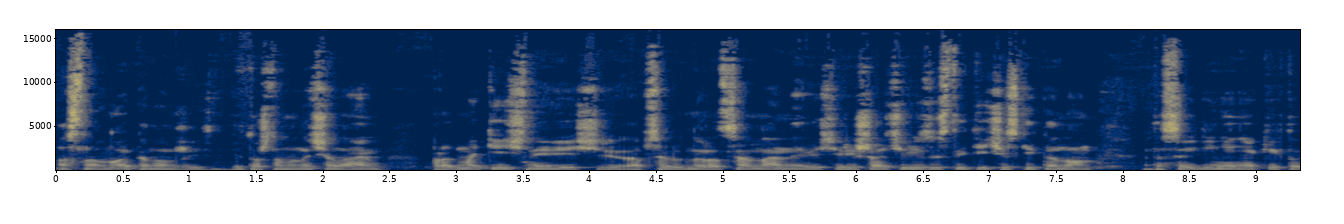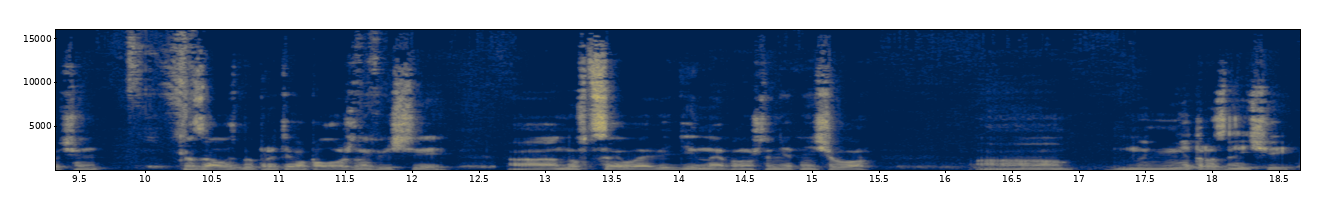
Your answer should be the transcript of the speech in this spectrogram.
Основной канон жизни. И то, что мы начинаем прагматичные вещи, абсолютно рациональные вещи решать через эстетический канон, это соединение каких-то очень, казалось бы, противоположных вещей – а, но в целое, в единое, потому что нет ничего, а, ну, нет различий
